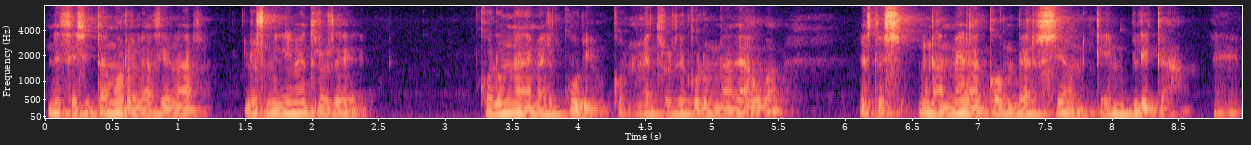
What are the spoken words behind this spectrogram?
necesitamos relacionar los milímetros de columna de mercurio con metros de columna de agua. Esto es una mera conversión que implica eh,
